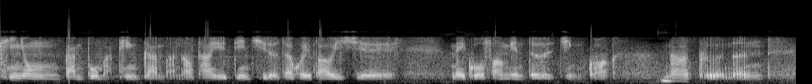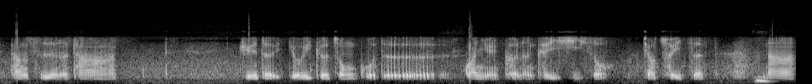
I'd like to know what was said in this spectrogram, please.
聘用干部嘛，聘干嘛，然后他也定期的在回报一些美国方面的情况。那可能当时呢，他觉得有一个中国的官员可能可以吸收，叫崔正。那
